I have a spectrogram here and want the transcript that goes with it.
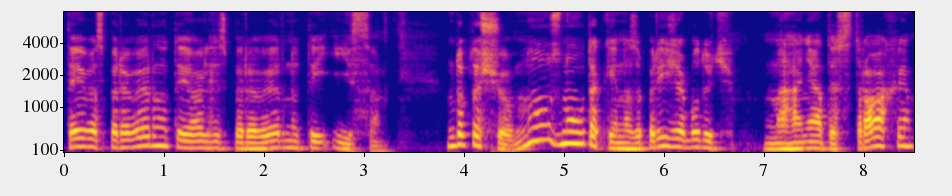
Тейвас перевернутий, Альгіс перевернутий, Іса. Ну, тобто що? Ну, знову таки, на Запоріжжя будуть наганяти страхи,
